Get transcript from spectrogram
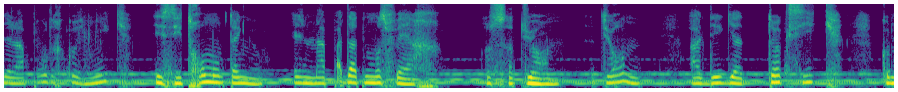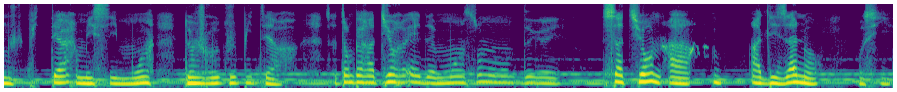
de la poudre cosmique, et c'est trop montagneux. Elle n'a pas d'atmosphère. Saturne. Saturne a des gaz toxiques comme Jupiter, mais c'est moins dangereux que Jupiter. Sa température est de moins 190 degrés. Saturne a, a des anneaux aussi.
